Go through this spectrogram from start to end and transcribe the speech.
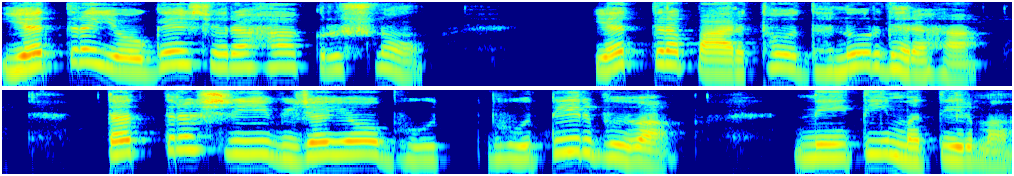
यत्र योगेश्वर हा कृष्णो यत्र पार्थो धनुर्धर तत्र श्री विजयो भू भूतिर्भुवा नीतिमतिर्मम.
